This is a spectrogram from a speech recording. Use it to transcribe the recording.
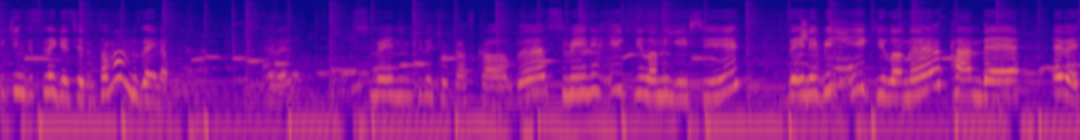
İkincisine geçelim tamam mı Zeynep? Evet. Sümeyye'ninki de çok az kaldı. Sümeyye'nin ilk yılanı yeşil. Zeynep'in ilk yılanı pembe. Evet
